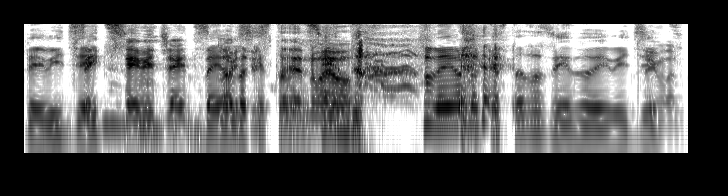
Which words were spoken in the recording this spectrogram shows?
David Sí, Yates, David Yates, veo lo lo que estás de nuevo. haciendo. veo lo que estás haciendo, David Yates. Simón.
